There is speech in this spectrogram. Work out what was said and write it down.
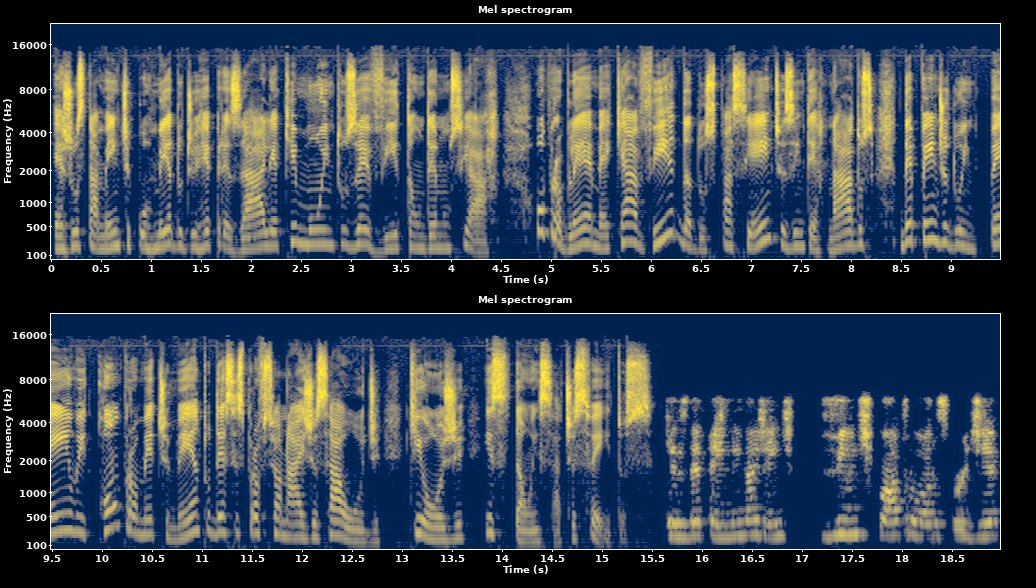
É justamente por medo de represália que muitos evitam denunciar. O problema é que a vida dos pacientes internados depende do empenho e comprometimento desses profissionais de saúde, que hoje estão insatisfeitos. Eles dependem da gente 24 horas por dia,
